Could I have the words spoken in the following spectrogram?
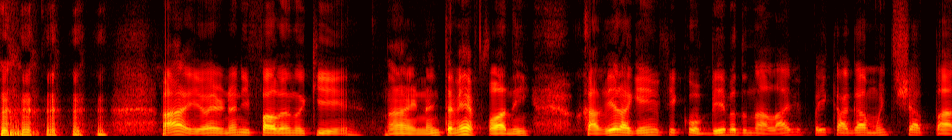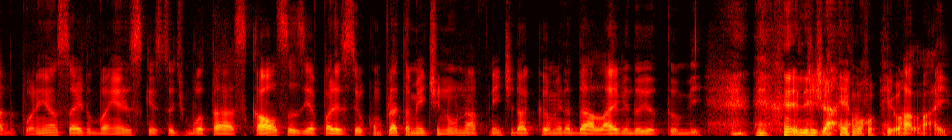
ah, e o Hernani falando que... Ah, Hernani também é foda, hein? Caveira Game ficou bêbado na live e foi cagar muito chapado. Porém, ao sair do banheiro, esqueceu de botar as calças e apareceu completamente nu na frente da câmera da live do YouTube. ele já removeu a live.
